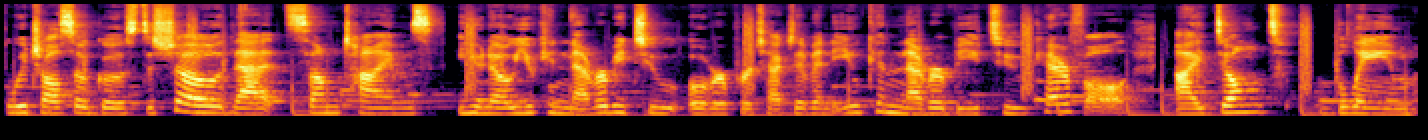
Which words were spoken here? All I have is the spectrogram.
which also goes to show that sometimes, you know, you can never be too overprotective and you can never be too careful. I don't blame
